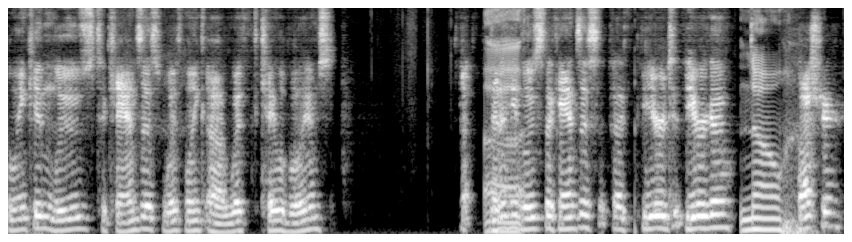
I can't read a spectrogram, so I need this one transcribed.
Lincoln lose to Kansas with Link uh, with Caleb Williams? Uh, Didn't he Uh, lose to Kansas a year or two, year ago No, last year?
